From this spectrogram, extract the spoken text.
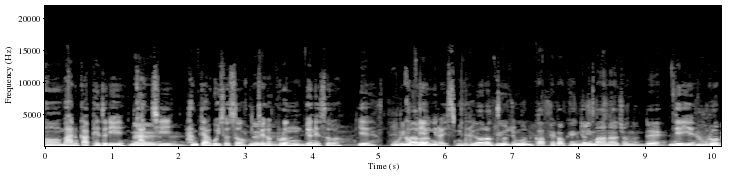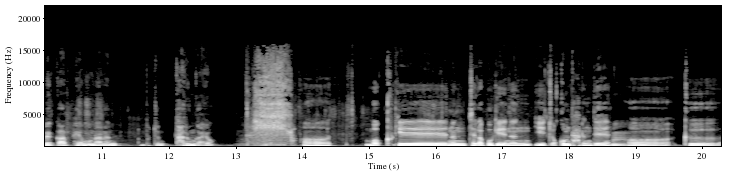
어, 많은 카페들이 네, 같이 네. 함께 하고 있어서 네. 제가 그런 면에서 예 커피 우리나라 여행이라 했습니다. 우리나라도 요즘은 카페가 굉장히 많아졌는데 예, 예. 유럽의 카페 문화는 뭐좀 다른가요? 어, 뭐 크게는 제가 보기에는 이 조금 다른데 음. 어, 그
